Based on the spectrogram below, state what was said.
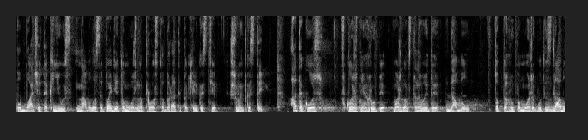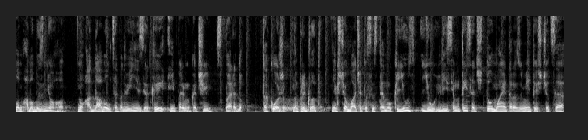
побачите Qs на велосипеді, то можна просто обирати по кількості швидкостей. А також в кожній групі можна встановити дабл. Тобто група може бути з даблом або без нього. Ну а дабл це подвійні зірки і перемикачі спереду. Також, наприклад, якщо бачите систему Qs U8000, то маєте розуміти, що це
